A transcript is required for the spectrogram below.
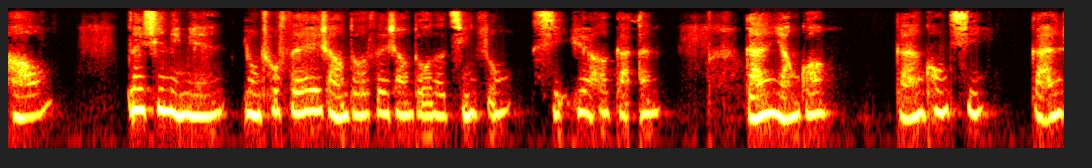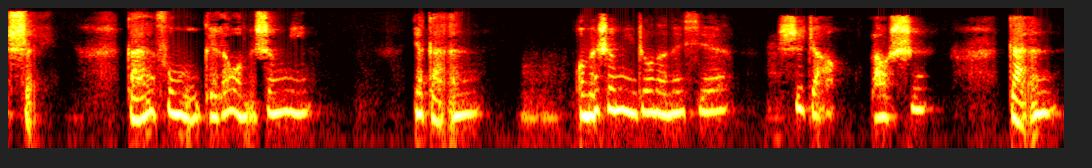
好，内心里面涌出非常多、非常多的轻松、喜悦和感恩。感恩阳光，感恩空气，感恩水，感恩父母给了我们生命，也感恩我们生命中的那些师长、老师，感恩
